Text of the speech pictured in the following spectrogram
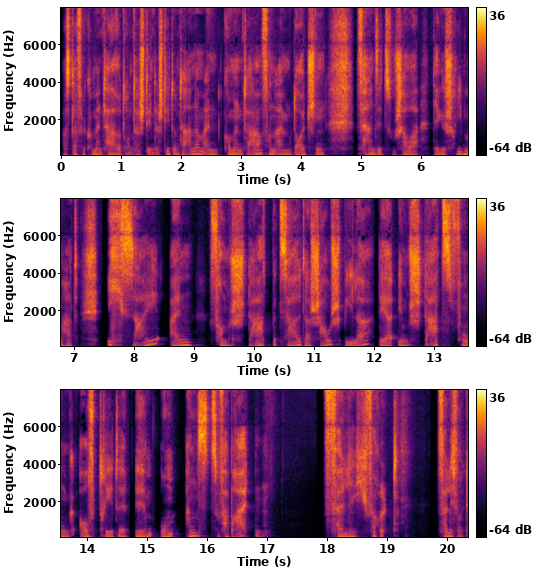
was da für Kommentare drunter stehen. Da steht unter anderem ein Kommentar von einem deutschen Fernsehzuschauer, der geschrieben hat, ich sei ein vom Staat bezahlter Schauspieler, der im Staatsfunk auftrete, ähm, um Angst zu verbreiten. Völlig verrückt. Völlig verrückt.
